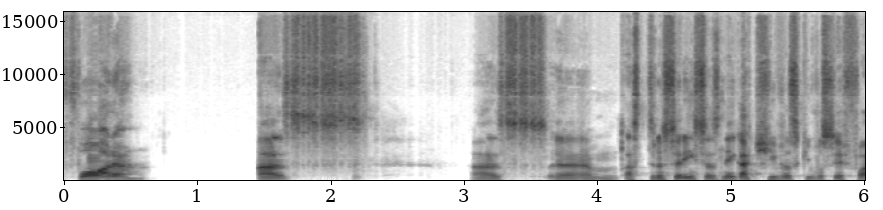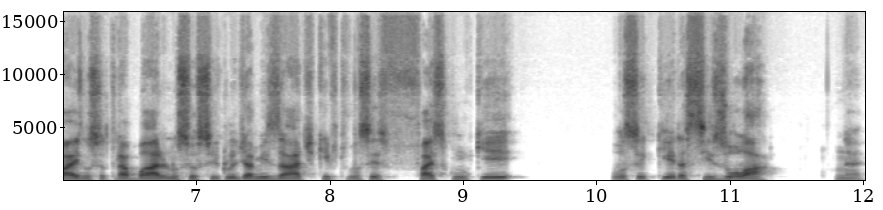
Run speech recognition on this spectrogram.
Fora as, as, um, as transferências negativas que você faz no seu trabalho, no seu círculo de amizade, que você faz com que você queira se isolar, né?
